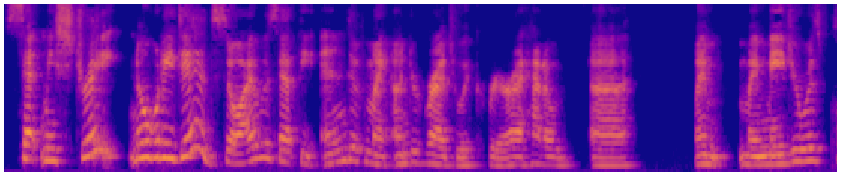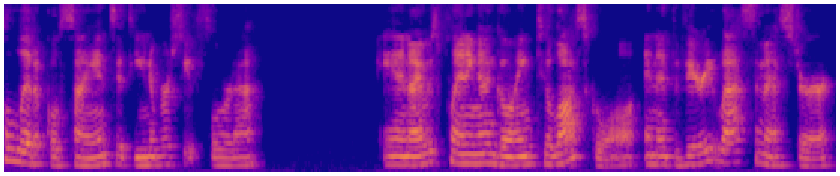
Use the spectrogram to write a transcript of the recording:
set me straight. Nobody did. So I was at the end of my undergraduate career. I had a uh, my my major was political science at the University of Florida, and I was planning on going to law school. And at the very last semester,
